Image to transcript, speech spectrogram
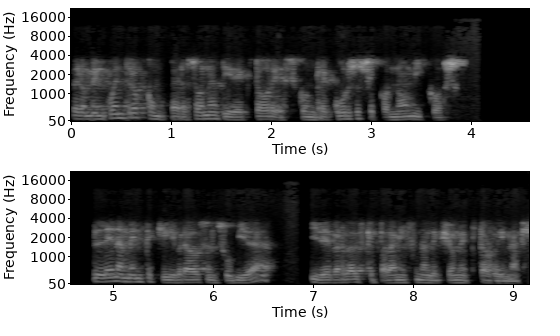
pero me encuentro con personas directores, con recursos económicos plenamente equilibrados en su vida y de verdad es que para mí fue una lección extraordinaria.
